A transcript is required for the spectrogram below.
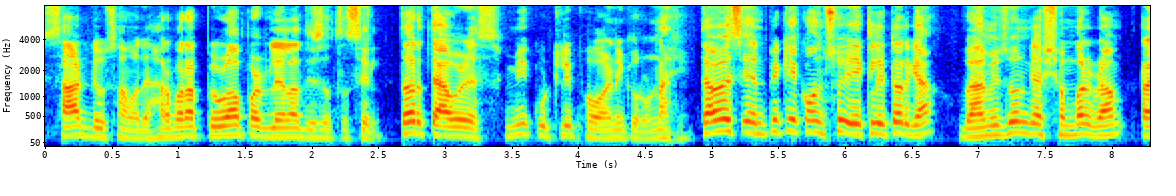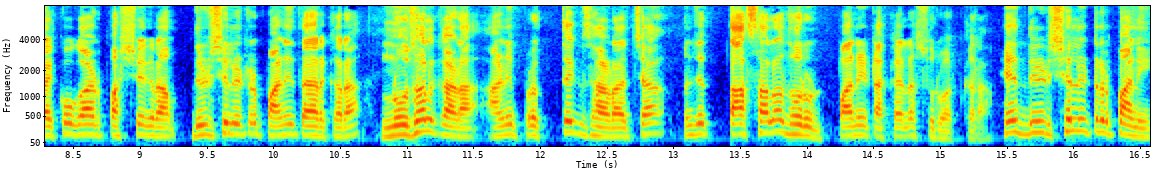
साठ दिवसामध्ये हरभरा पिवळा पडलेला दिसत असेल तर त्यावेळेस मी कुठली फवारणी करू नाही. त्यावेळेस एनपीके कॉन्सो एक लिटर घ्या. व्हॅमिझोन गॅस शंभर ग्राम ट्रायकोगार्ड पाचशे ग्राम दीडशे लिटर पाणी तयार करा नोझल काढा आणि प्रत्येक झाडाच्या म्हणजे तासाला धरून पाणी टाकायला सुरुवात करा. हे दीडशे लिटर पाणी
